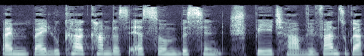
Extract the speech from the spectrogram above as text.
Bei, bei Luca kam das erst so ein bisschen später. Wir waren sogar,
